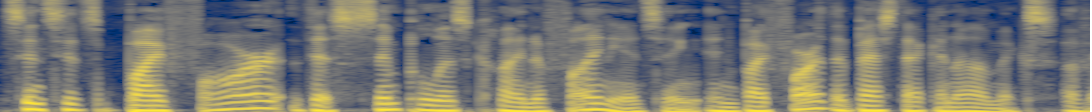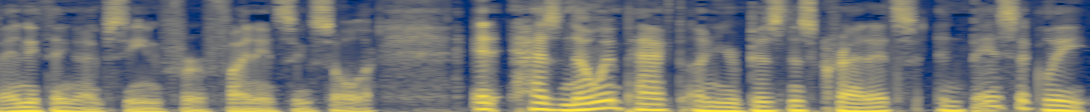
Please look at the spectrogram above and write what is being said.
since it's by far the simplest kind of financing and by far the best economics of anything I've seen for financing solar. It has no impact on your business credits and basically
